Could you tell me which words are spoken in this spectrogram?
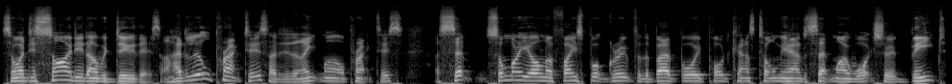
So I decided I would do this. I had a little practice. I did an eight mile practice. I set somebody on a Facebook group for the Bad Boy podcast told me how to set my watch so it beeped.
